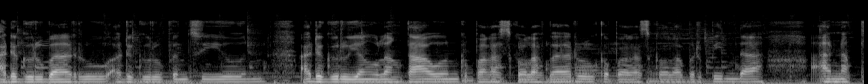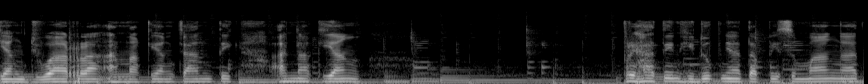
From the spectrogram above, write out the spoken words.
ada guru baru, ada guru pensiun, ada guru yang ulang tahun, kepala sekolah baru, kepala sekolah berpindah, anak yang juara, anak yang cantik, anak yang prihatin hidupnya tapi semangat,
